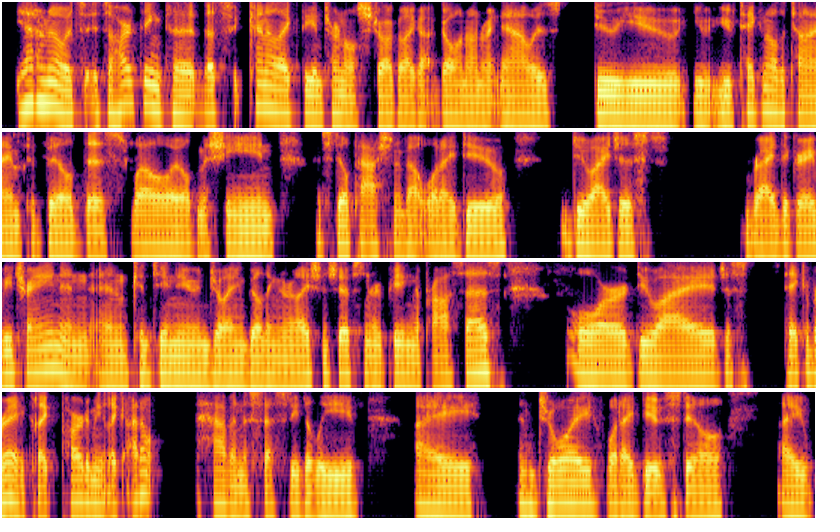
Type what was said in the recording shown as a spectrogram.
yeah, I don't know. It's it's a hard thing to. That's kind of like the internal struggle I got going on right now. Is do you you you've taken all the time to build this well-oiled machine? I'm still passionate about what I do. Do I just ride the gravy train and and continue enjoying building the relationships and repeating the process, or do I just take a break? Like part of me, like I don't have a necessity to leave. I enjoy what I do still. I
